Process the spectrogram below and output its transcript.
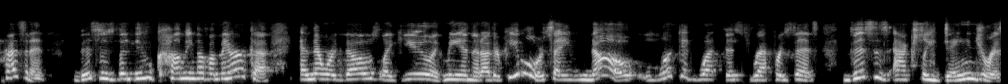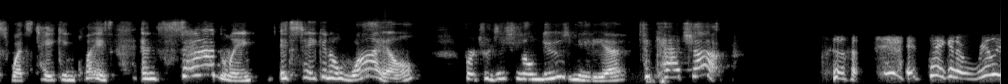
president. This is the new coming of America. And there were those like you, like me, and that other people were saying, no, look at what this represents. This is actually dangerous, what's taking place. And sadly, it's taken a while for traditional news media to catch up. it's taken a really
